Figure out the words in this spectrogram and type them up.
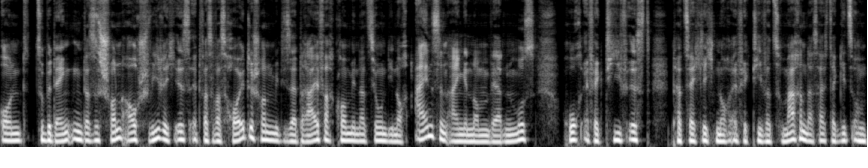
und zu bedenken, dass es schon auch schwierig ist, etwas, was heute schon mit dieser Dreifachkombination, die noch einzeln eingenommen werden muss, hocheffektiv ist, tatsächlich noch effektiver zu machen. Das heißt, da geht es um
